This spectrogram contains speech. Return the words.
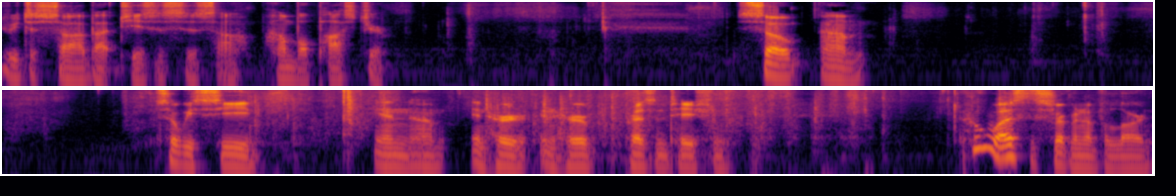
we just saw about Jesus's uh, humble posture. So, um, so we see in um, in her in her presentation. Who was the servant of the Lord?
